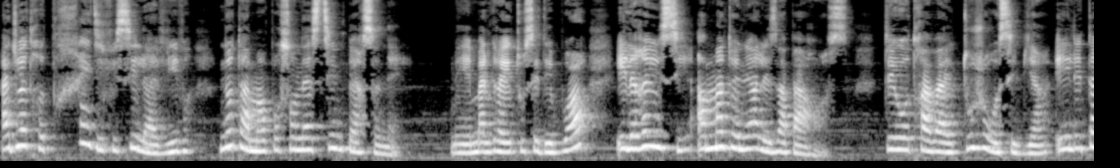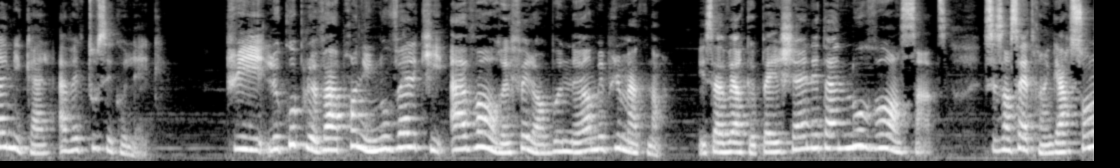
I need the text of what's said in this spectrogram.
a dû être très difficile à vivre, notamment pour son estime personnelle. Mais malgré tous ses déboires, il réussit à maintenir les apparences. Théo travaille toujours aussi bien et il est amical avec tous ses collègues. Puis, le couple va apprendre une nouvelle qui avant aurait fait leur bonheur, mais plus maintenant. Il s'avère que Pei est à nouveau enceinte. C'est censé être un garçon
